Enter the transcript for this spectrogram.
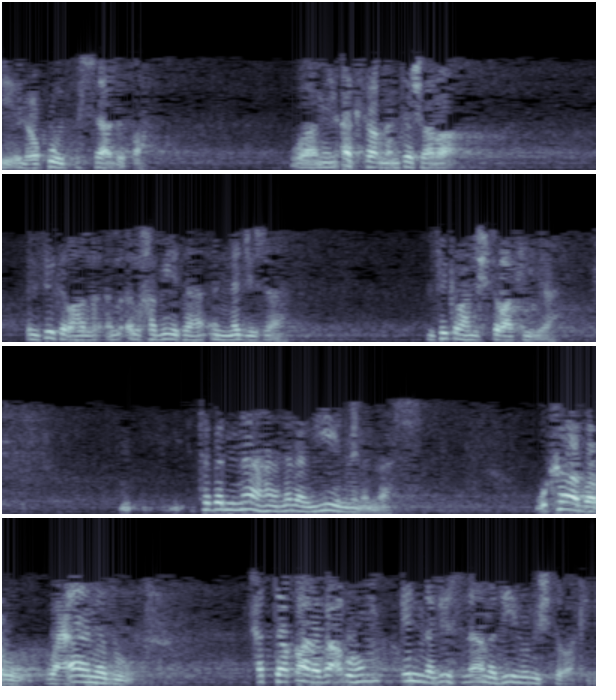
في العقود السابقة ومن أكثر ما انتشر الفكرة الخبيثة النجسة الفكرة الاشتراكية. تبناها ملايين من الناس. وكابروا وعاندوا. حتى قال بعضهم إن الإسلام دين اشتراكي.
